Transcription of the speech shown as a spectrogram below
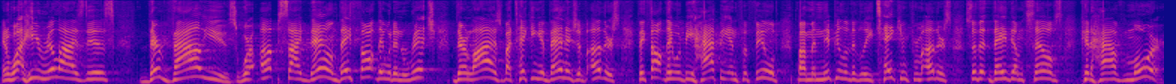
and what he realized is their values were upside down. They thought they would enrich their lives by taking advantage of others. They thought they would be happy and fulfilled by manipulatively taking from others so that they themselves could have more.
